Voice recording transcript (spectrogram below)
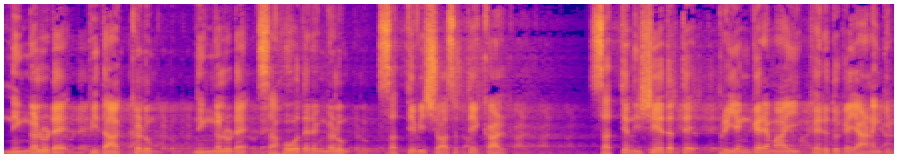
നിങ്ങളുടെ പിതാക്കളും നിങ്ങളുടെ സഹോദരങ്ങളും സത്യവിശ്വാസത്തേക്കാൾ സത്യനിഷേധത്തെ പ്രിയങ്കരമായി കരുതുകയാണെങ്കിൽ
